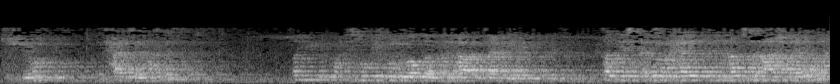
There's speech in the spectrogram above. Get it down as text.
تشبه الحافظ المحدث. طيب المحدث ممكن يكون وضع في الحالة قد يستمر الحدث من خمسة عشر يوما.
